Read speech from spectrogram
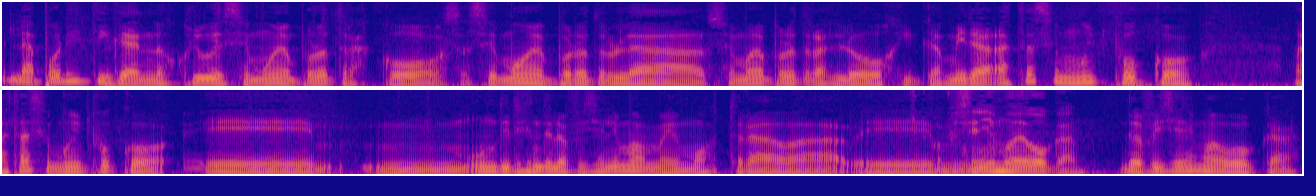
la política en los clubes se mueve por otras cosas, se mueve por otro lado, se mueve por otras lógicas. Mira, hasta hace muy poco, hasta hace muy poco, eh, mm, un dirigente del oficialismo me mostraba... eh, Oficialismo de Boca. del oficialismo de Boca.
